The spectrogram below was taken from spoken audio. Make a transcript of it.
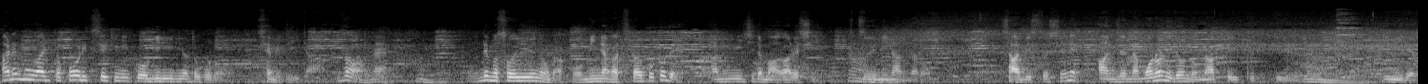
あれも割と法律的にこうギリギリのところを攻めていた。そうね、でもそういうのがこうみんなが使うことであの認知度も上がるし普通になんだろう、サービスとしてね安全なものにどんどんなっていくっていう意味では、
